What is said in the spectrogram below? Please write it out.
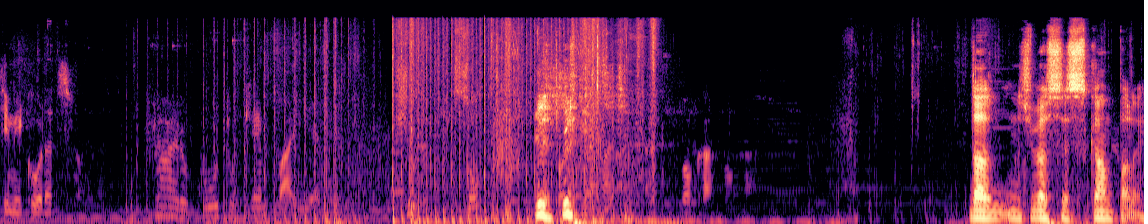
Isti mi je kurac. Frajer u kutu, kempa jebe. Vidi, vidi. Boka. Da, znači baš se skampali.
